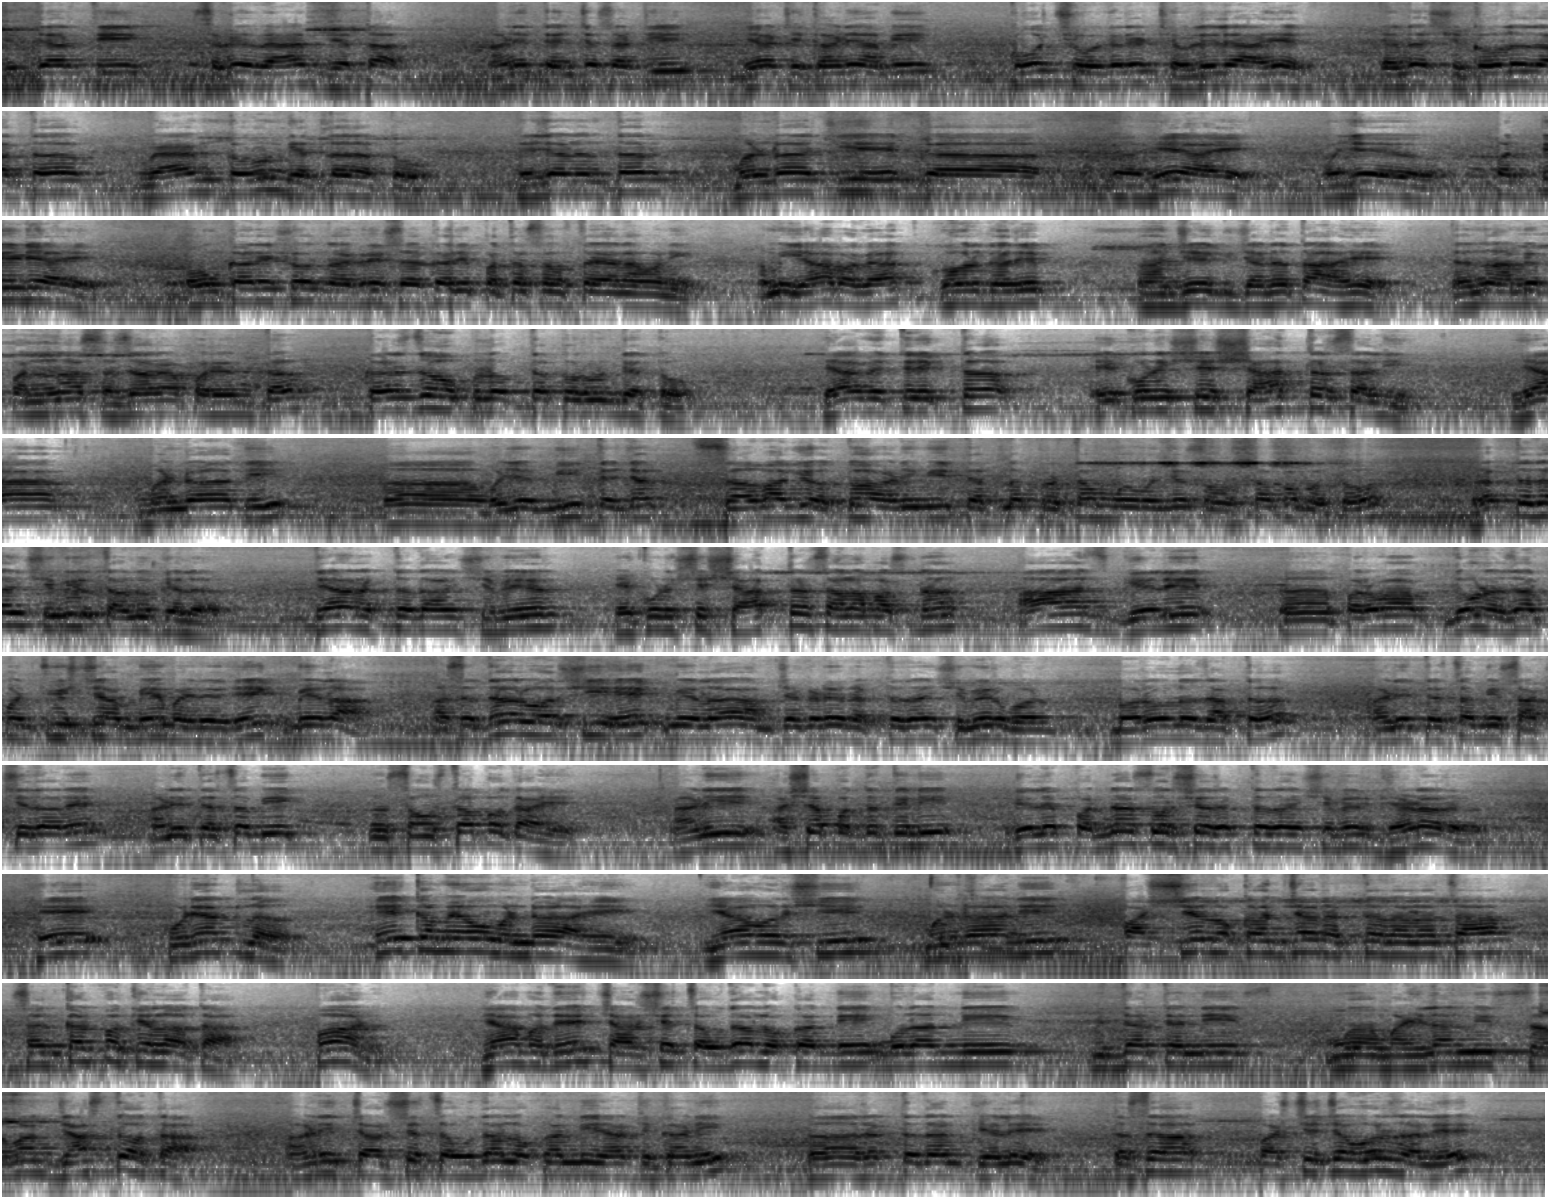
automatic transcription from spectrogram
विद्यार्थी सगळे व्यायाम घेतात. आणि त्यांच्यासाठी या ठिकाणी आम्ही कोच वगैरे ठेवलेले आहेत. त्यांना शिकवलं जातं व्यायाम करून घेतला जातो. त्याच्यानंतर मंडळाची एक हे आहे. म्हणजे पत्तेडी आहे. ओंकारेश्वर नागरी सहकारी पतसंस्था या नावाने. आम्ही या भागात गोरगरीब जे जनता आहे त्यांना आम्ही पन्नास हजारापर्यंत कर्ज उपलब्ध करून देतो. ह्या व्यतिरिक्त एकोणीसशे शहात्तर साली ह्या मंडळाने म्हणजे मी त्याच्यात सहभागी होतो आणि मी त्यातलं प्रथम म्हणजे संस्थापक होतो. रक्तदान शिबिर चालू केलं. त्या रक्तदान शिबिर एकोणीसशे शहात्तर सालापासनं आज गेले परवा दोन हजार पंचवीसच्या मे महिन्यात एक मेला असं दरवर्षी एक मेला आमच्याकडे रक्तदान शिबिर भर भरवलं जातं. आणि त्याचा मी साक्षीदार आहे आणि त्याचा मी संस्थापक आहे. आणि अशा पद्धतीने गेले पन्नास वर्ष रक्तदान शिबिर घेणारं हे पुण्यातलं एकमेव मंडळ आहे. यावर्षी मंडळाने पाचशे लोकांच्या रक्तदानाचा संकल्प केला होता. पण यामध्ये चारशे चौदा लोकांनी मुलांनी विद्यार्थ्यांनी म महिलांनी सहभाग जास्त होता आणि चारशे चौदा लोकांनी या ठिकाणी रक्तदान केले. तसं पाचशेच्या वर झाले.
